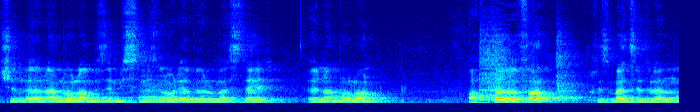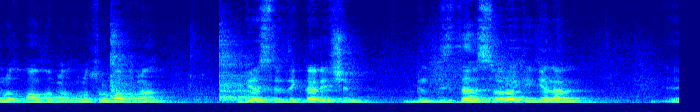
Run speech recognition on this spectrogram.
Şimdi önemli olan bizim ismimizin oraya verilmesi değil, önemli olan ahta vefa hizmet edilenin unutmadığını, unutulmadığını gösterdikleri için bizden sonraki gelen e,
